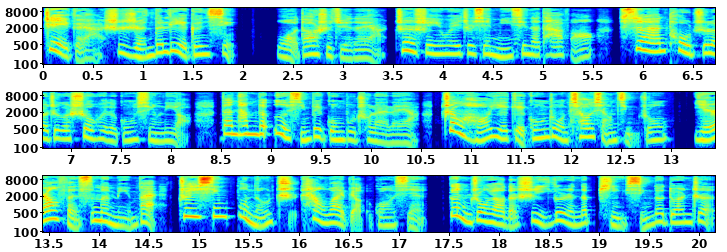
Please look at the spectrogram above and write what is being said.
这个呀是人的劣根性。我倒是觉得呀，正是因为这些明星的塌房，虽然透支了这个社会的公信力啊，但他们的恶行被公布出来了呀，正好也给公众敲响警钟，也让粉丝们明白，追星不能只看外表的光鲜，更重要的是一个人的品行的端正。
